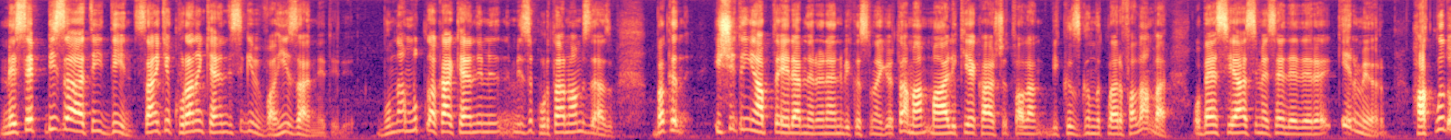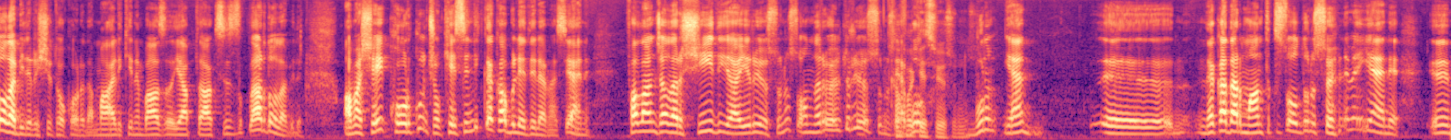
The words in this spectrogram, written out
mezhep bizatihi din. Sanki Kur'an'ın kendisi gibi vahiy zannediliyor. Bundan mutlaka kendimizi kurtarmamız lazım. Bakın IŞİD'in yaptığı eylemlerin önemli bir kısmına göre tamam Maliki'ye karşı falan bir kızgınlıkları falan var. O ben siyasi meselelere girmiyorum. Haklı da olabilir IŞİD o konuda. Maliki'nin bazı yaptığı haksızlıklar da olabilir. Ama şey korkunç o kesinlikle kabul edilemez. Yani falancaları Şii diye ayırıyorsunuz onları öldürüyorsunuz. Kafa bu, kesiyorsunuz. Bunun yani e, ne kadar mantıksız olduğunu söyleme yani e,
